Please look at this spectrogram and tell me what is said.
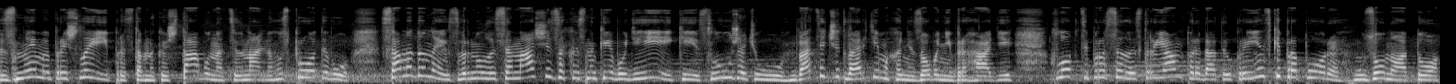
З ними прийшли і представники штабу національного спротиву. Саме до них звернулися наші захисники-водії, які служать у 24-й механізованій бригаді. Хлопці просили стріян передати українські прапори у зону АТО.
